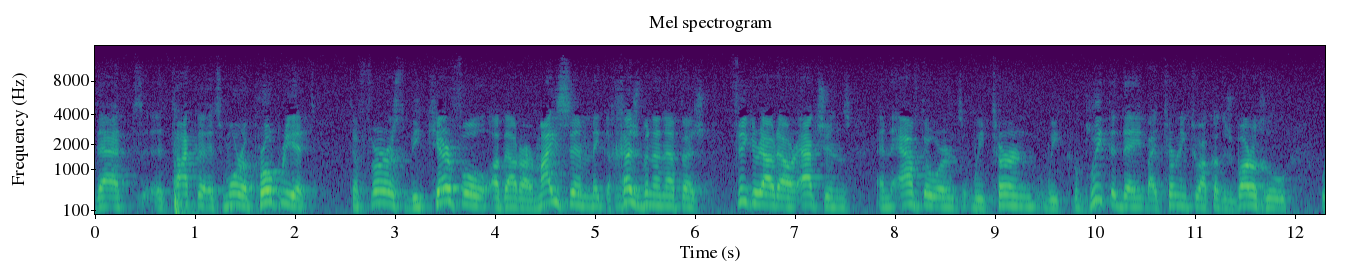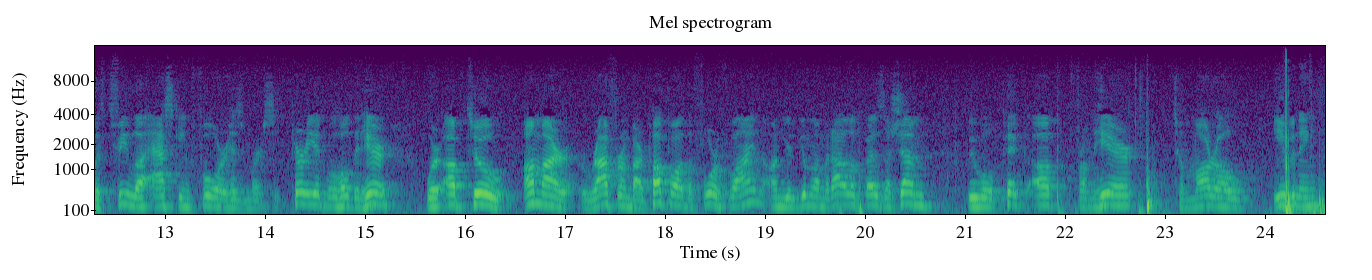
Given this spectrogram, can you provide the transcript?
that uh, taka it's more appropriate to first be careful about our maisim, make a cheshbon nefesh, figure out our actions, and afterwards we turn we complete the day by turning to Hakadosh Baruch Hu with tefillah asking for His mercy. Period. We'll hold it here. We're up to Amar Rafram Bar Papa, the fourth line on Yud Gimel Aleph. Bez Hashem, we will pick up from here tomorrow evening,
